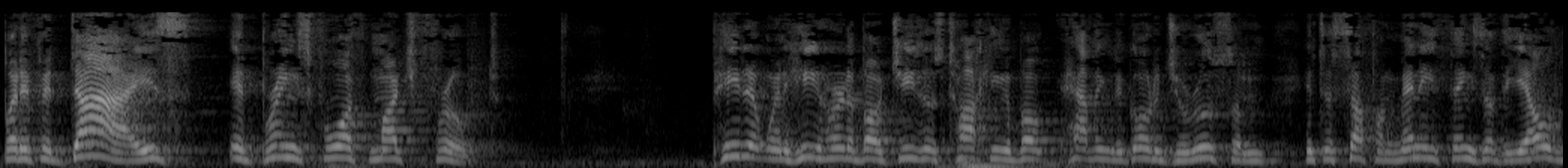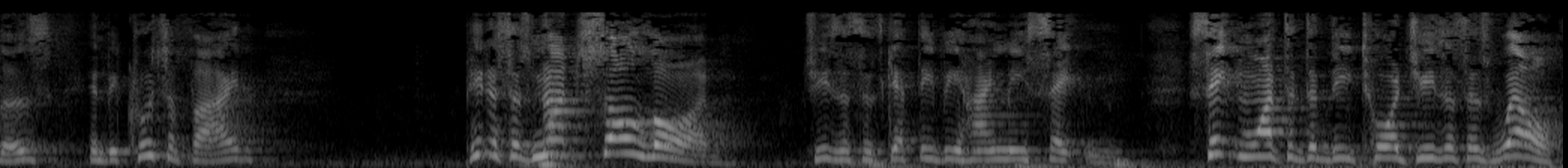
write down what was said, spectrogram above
But if it dies, it brings forth much fruit. Peter, when he heard about Jesus talking about having to go to Jerusalem and to suffer many things of the elders and be crucified, Peter says, not so, Lord. Jesus says, get thee behind me, Satan. Satan wanted to detour Jesus as well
